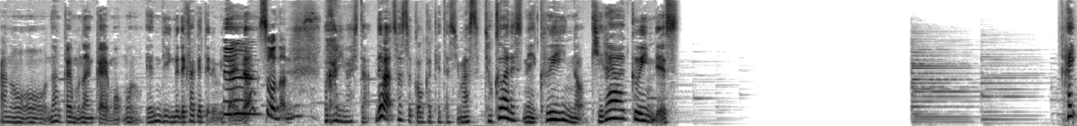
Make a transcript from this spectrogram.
あの何回も何回ももうエンディングでかけてるみたいな。そうなんです。わかりました。では早速おかけいたします。曲はですねクイーンの「キラークイーン」ですはい、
